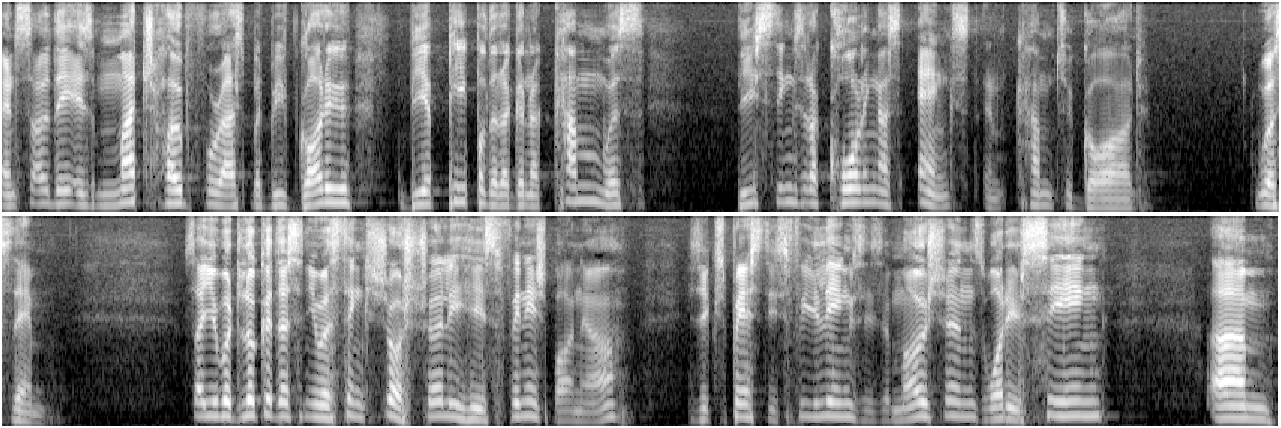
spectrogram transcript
And so there is much hope for us, but we've got to be a people that are going to come with these things that are calling us angst and come to God with them. So you would look at this and you would think, sure, surely he's finished by now. He's expressed his feelings, his emotions, what he's seeing. Um,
